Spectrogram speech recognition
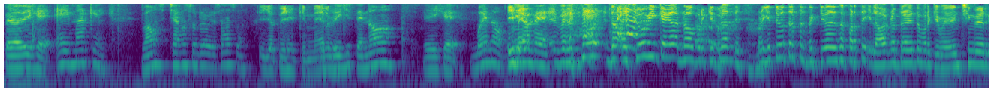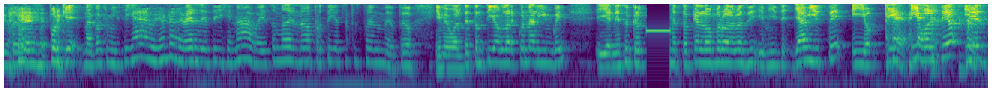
pero dije, hey, Markel, vamos a echarnos un reversazo. Y yo te dije que Y Nel, tú dijiste, no. Y dije, bueno, Y mírame. pero estuvo, no, estuvo bien cagado. No, porque espérate. Porque tuve otra perspectiva de esa parte y la voy a contar ahorita porque me dio un chingo de risa, güey. Porque me acuerdo que me dijiste, ya, güey, una reversa. Y yo te dije, no, güey, esa madre no, aparte ya te estás poniendo medio pedo. Y me volteé tantillo a hablar con alguien, güey. Y en eso creo que me toca el hombro o algo así. Y me dice, ¿ya viste? Y yo, ¿qué? Y volteo y es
